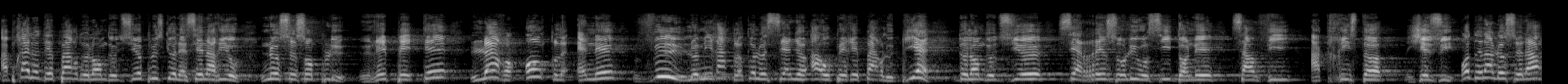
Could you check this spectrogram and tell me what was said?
après le départ de l'homme de Dieu, puisque les scénarios ne se sont plus répétés, leur oncle aîné, vu le miracle que le Seigneur a opéré par le biais de l'homme de Dieu, s'est résolu aussi donner sa vie à Christ Jésus. Au-delà de cela,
